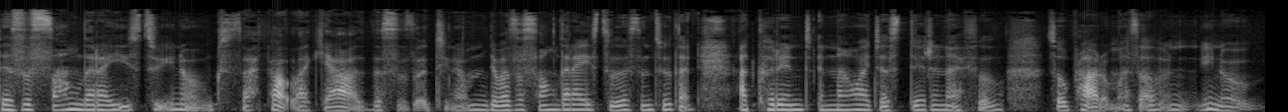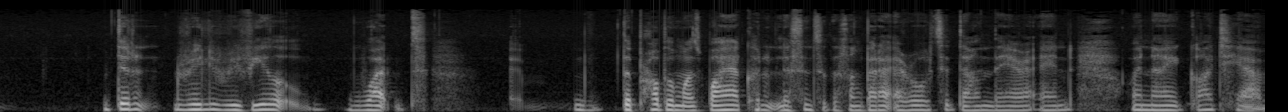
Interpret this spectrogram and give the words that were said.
there's a song that I used to, you know, because I felt like, yeah, this is it. You know, there was a song that I used to listen to that I couldn't, and now I just did, and I feel so proud of myself. And you know, didn't really reveal what the problem was why I couldn't listen to the song, but I wrote it down there. And when I got here,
